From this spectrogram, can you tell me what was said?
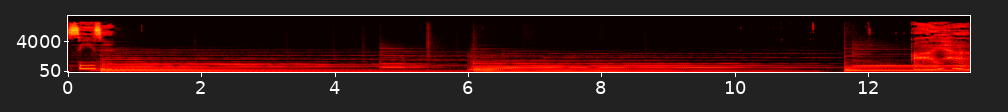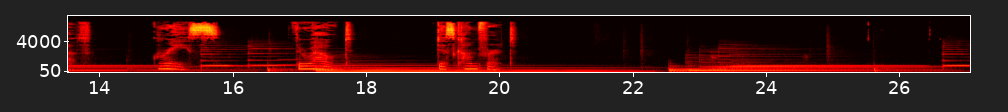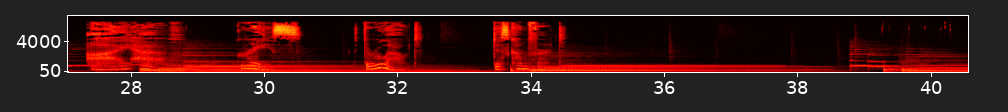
Season. I have grace throughout discomfort. Discomfort.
